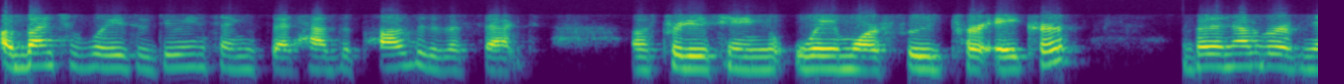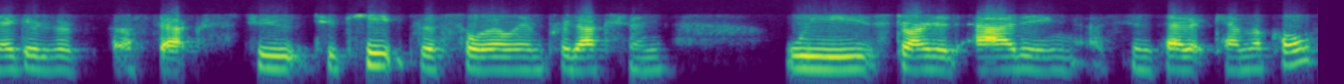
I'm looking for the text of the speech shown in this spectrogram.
a bunch of ways of doing things that had the positive effect of producing way more food per acre, but a number of negative effects. To, to keep the soil in production, we started adding synthetic chemicals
